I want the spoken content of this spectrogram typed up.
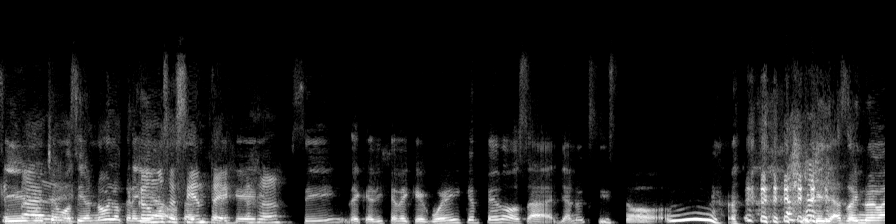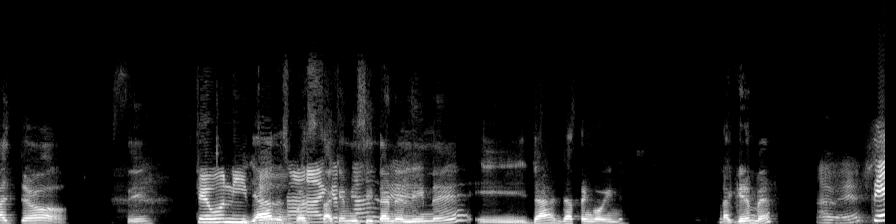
sí mucha emoción, no me lo creía. ¿Cómo se siente? Ajá. Sí, de que dije de que, güey, qué pedo, o sea, ya no existo. Uh, de que ya soy nueva yo. Sí. Qué bonito. Y ya después saqué mi cita en el INE y ya, ya tengo INE. ¿La quieren ver? A ver. Sí.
